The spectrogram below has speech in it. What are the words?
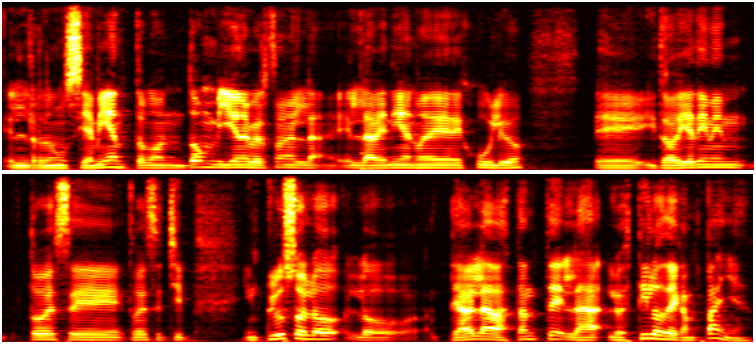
el renunciamiento con dos millones de personas en la, en la avenida 9 de julio. eh, y todavía tienen todo ese, todo ese chip. Incluso lo, lo- te habla bastante la- los estilos de campaña.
